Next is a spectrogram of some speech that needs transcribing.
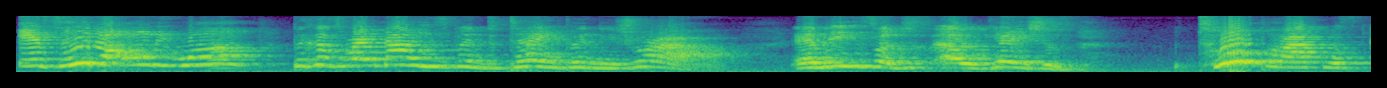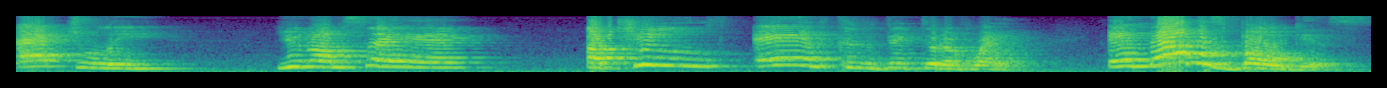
is he the only one? Because right now he's been detained pending trial. And these are just allegations. Tupac was actually, you know what I'm saying, accused and convicted of rape. And that was bogus.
